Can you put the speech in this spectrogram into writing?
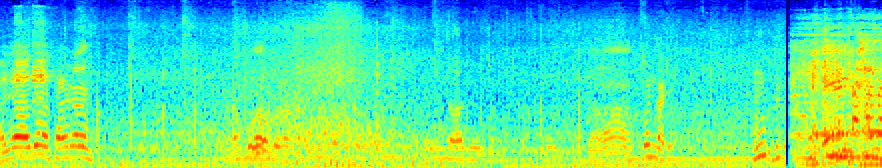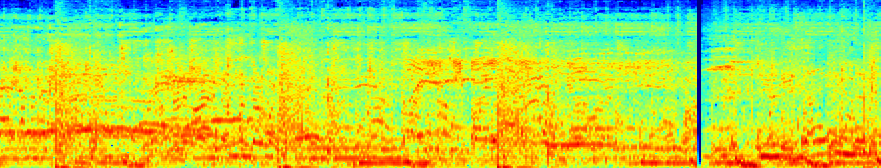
आजा आजा साईराम. पण गाडी? Judy,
